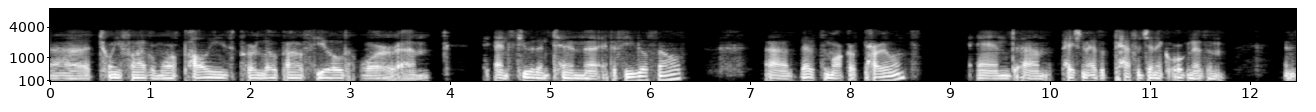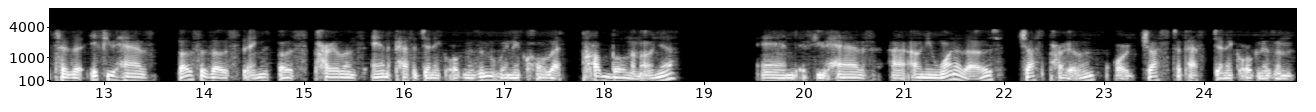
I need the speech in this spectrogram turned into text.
uh, 25 or more polys per low power field, or um, and fewer than 10 uh, epithelial cells. Uh, that's a marker of purulence, and um, patient who has a pathogenic organism. And it says that if you have both of those things, both purulence and a pathogenic organism, we're going to call that probable pneumonia. And if you have uh, only one of those, just purulence or just a pathogenic organism,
